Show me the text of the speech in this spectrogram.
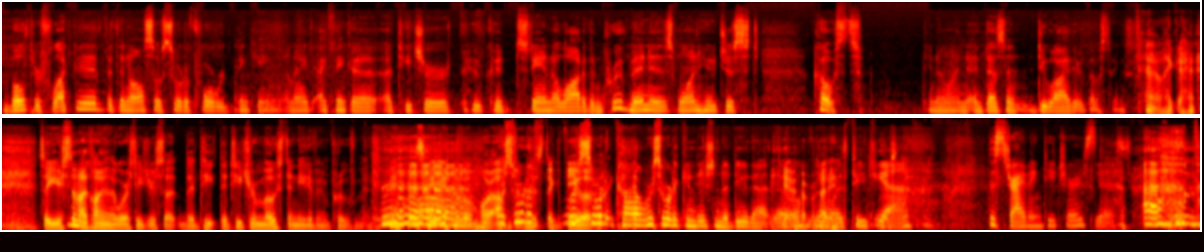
both reflective, but then also sort of forward thinking. And I, I think a, a teacher who could stand a lot of improvement is one who just coasts. You know, and, and doesn't do either of those things. like, so you're still not calling them the worst teacher. So the te- the teacher most in need of improvement. so you have a more we're sort of, view we're of sort it. of Kyle. We're sort of conditioned to do that, though. Yeah, You know, as teachers. Yeah. The striving teachers. Yes. Um,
